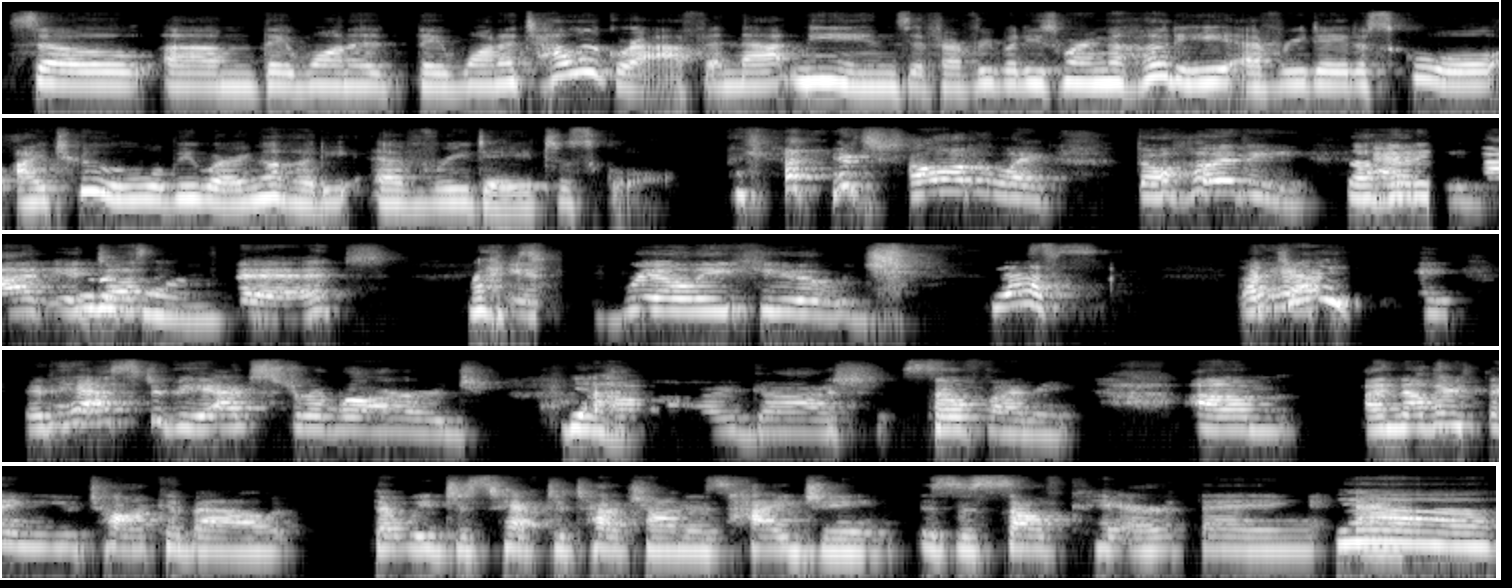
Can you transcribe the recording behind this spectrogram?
so um, they want to they want to telegraph and that means if everybody's wearing a hoodie every day to school i too will be wearing a hoodie every day to school yeah, totally the hoodie the hoodie not, it doesn't fit right. it's really huge. Yes. That's it right. be, it has to be extra large. Yeah. Oh my gosh so funny. Um, another thing you talk about that we just have to touch on is hygiene is a self-care thing yeah.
